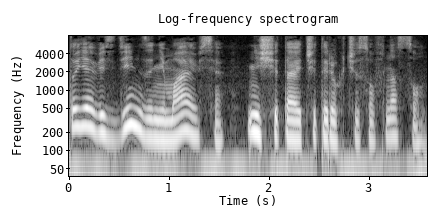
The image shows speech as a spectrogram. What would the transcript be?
то я весь день занимаюсь, не считая четырех часов на сон».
